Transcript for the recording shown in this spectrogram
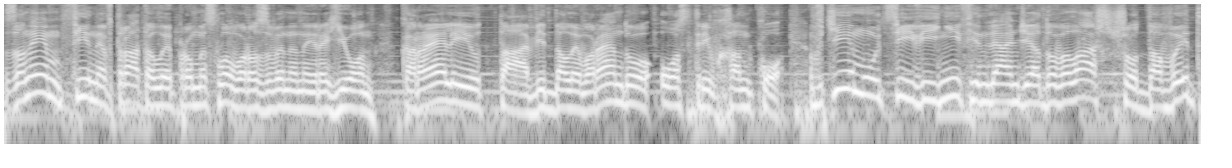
За ним фіни втратили промислово розвинений регіон Карелію та віддали в оренду острів Ханко. Втім, у цій війні Фінляндія довела, що Давид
